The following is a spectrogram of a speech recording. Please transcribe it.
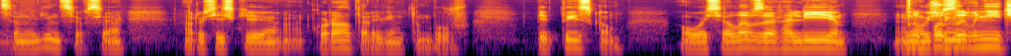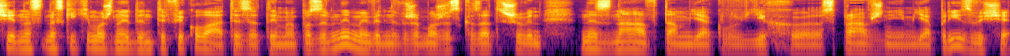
це не він, це все російські куратори, він там був під тиском. Ось, але взагалі. Ну, ось позивні, чи нас- наскільки можна ідентифікувати за тими позивними, він вже може сказати, що він не знав там, як в їх е, справжнє ім'я прізвище,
